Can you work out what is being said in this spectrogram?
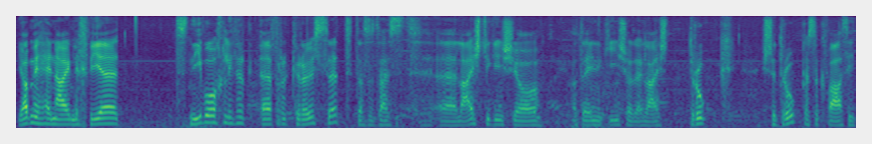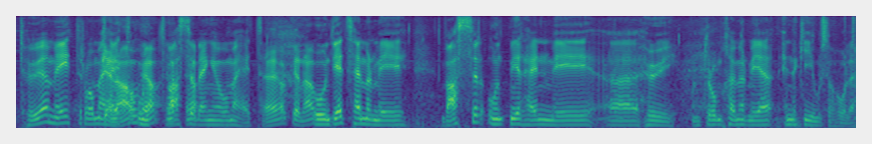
Ja, wir haben eigentlich wie das Niveau ein bisschen ver äh, vergrößert. Das heißt, äh, Leistung ist ja, oder Energie ist ja der Leist Druck ist der Druck, also quasi die Höhenmeter, die man genau, hat und ja, die Wassermenge, ja. die man hat. Ja, genau. Und jetzt haben wir mehr Wasser und wir haben mehr äh, Höhe und darum können wir mehr Energie rausholen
